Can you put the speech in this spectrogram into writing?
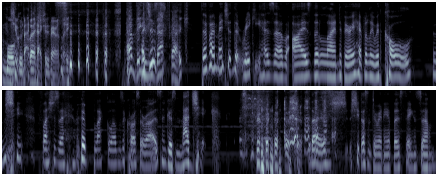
More Your good backpack, questions. apparently. How big I is your backpack? So if I mentioned that Riki has um, eyes that are lined very heavily with kohl, and she flashes her, her black gloves across her eyes and goes magic. No, sh- she doesn't do any of those things. Um,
